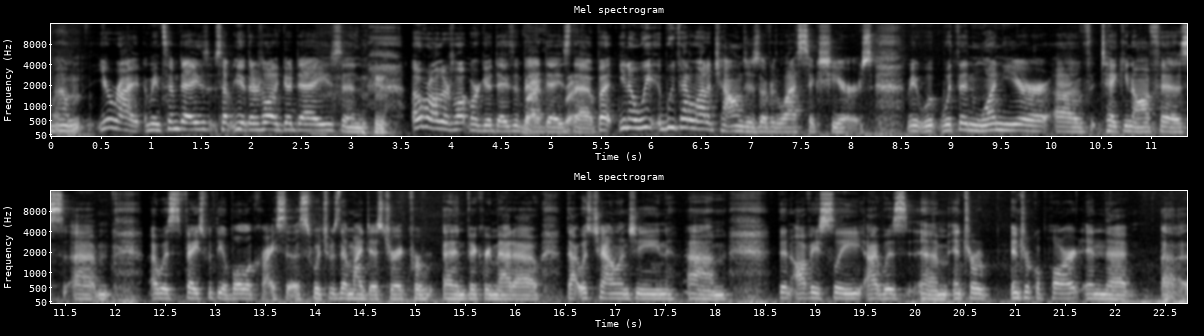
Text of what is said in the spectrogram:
Um, you're right. I mean, some days, some, yeah, there's a lot of good days, and overall, there's a lot more good days than bad Right, days, right. though. But you know, we we've had a lot of challenges over the last six years. I mean, w- within one year of taking office, um, I was faced with the Ebola crisis, which was in my district for in Vickery Meadow. That was challenging. Um, then, obviously, I was um, inter- integral part in the uh,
